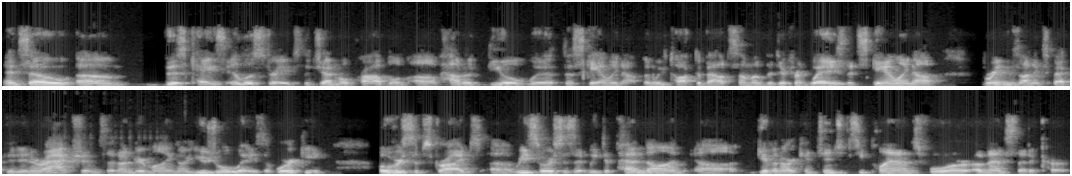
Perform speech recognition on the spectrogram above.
and so um, this case illustrates the general problem of how to deal with the scaling up. And we've talked about some of the different ways that scaling up brings unexpected interactions that undermine our usual ways of working, oversubscribes uh, resources that we depend on, uh, given our contingency plans for events that occur.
